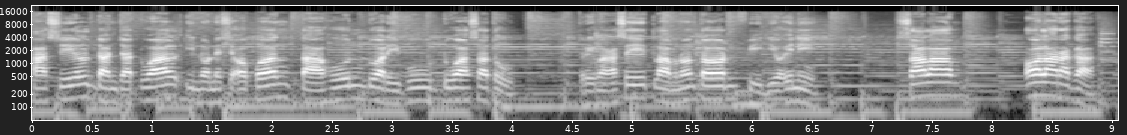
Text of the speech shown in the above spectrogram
hasil dan jadwal Indonesia Open tahun 2021. Terima kasih telah menonton video ini. Salam olahraga.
